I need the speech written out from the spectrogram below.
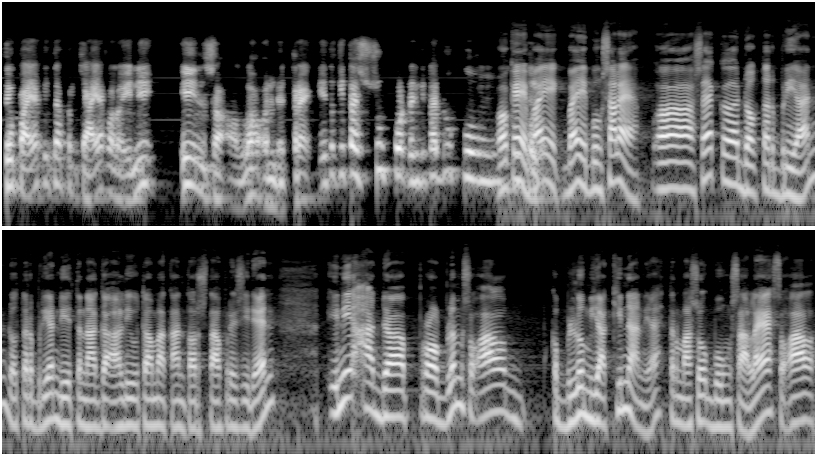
Supaya kita percaya kalau ini insya Allah on the track. Itu kita support dan kita dukung. Oke, gitu. baik, baik Bung Saleh. Uh, saya ke Dokter Brian, Dokter Brian di tenaga ahli utama kantor staf presiden. Ini ada problem soal kebelum yakinan ya, termasuk Bung Saleh soal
